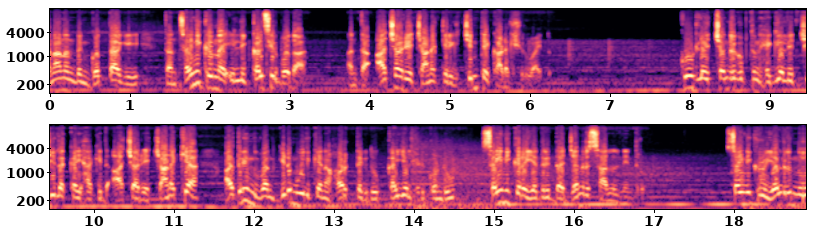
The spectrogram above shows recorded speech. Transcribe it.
ಧನಾನಂದನ್ ಗೊತ್ತಾಗಿ ತನ್ನ ಸೈನಿಕರನ್ನ ಇಲ್ಲಿ ಕಳ್ಸಿರ್ಬೋದಾ ಅಂತ ಆಚಾರ್ಯ ಚಾಣಕ್ಯರಿಗೆ ಚಿಂತೆ ಕಾಡಕ್ ಶುರುವಾಯಿತು. ಕೂಡ್ಲೇ ಚಂದ್ರಗುಪ್ತನ ಹೆಗ್ಲಲ್ಲಿ ಚೀಲ ಕೈ ಹಾಕಿದ ಆಚಾರ್ಯ ಚಾಣಕ್ಯ ಅದರಿಂದ ಒಂದ್ ಗಿಡಮೂಲಿಕೆನ ಹೊರಗೆ ತೆಗೆದು ಕೈಯಲ್ಲಿ ಹಿಡ್ಕೊಂಡು ಸೈನಿಕರ ಎದುರಿದ್ದ ಜನರ ಸಾಲಲ್ಲಿ ನಿಂತರು. ಸೈನಿಕರು ಎಲ್ಲರನ್ನೂ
